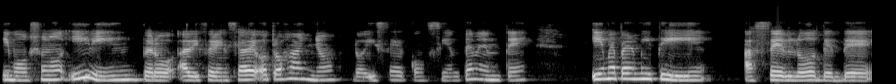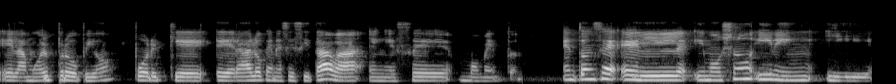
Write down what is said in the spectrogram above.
emotional eating, pero a diferencia de otros años, lo hice conscientemente y me permití hacerlo desde el amor propio porque era lo que necesitaba en ese momento. Entonces, el emotional eating y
